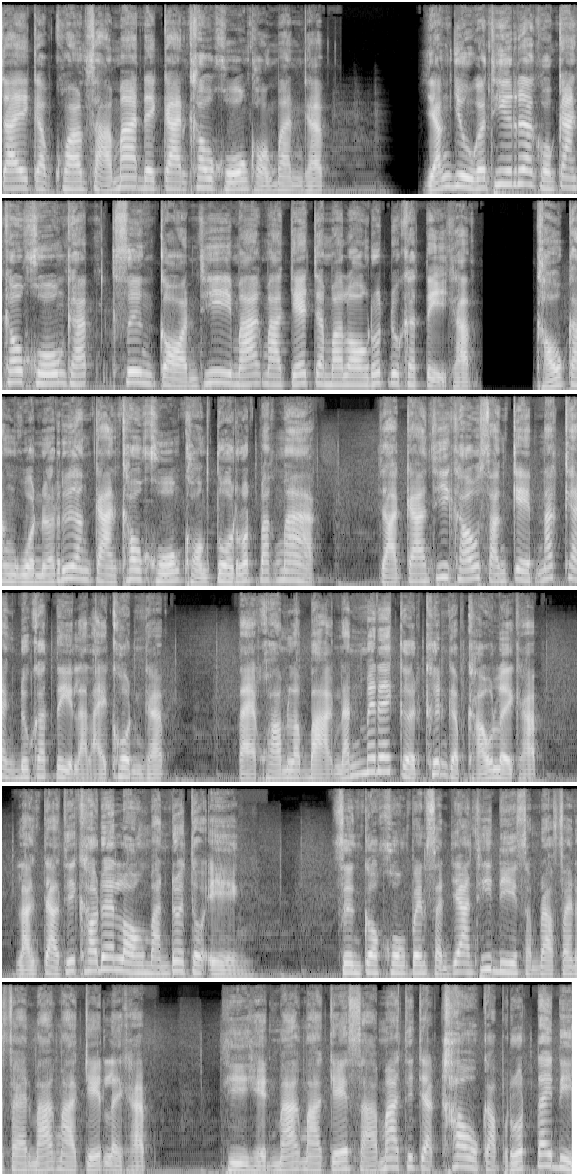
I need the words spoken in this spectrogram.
ใจกับความสามารถในการเข้าโค้งของมันครับ ยังอยู่กันที่เรื่องของการเข้าโค้งครับ ซึ่งก่อนที่มาร์ค มาเกตจะมาลองรถดูคติครับ เขากังวลเรื่องการเข้าโค้งของตัวรถมากๆ จากการที่เขาสังเกตนักแข่งดูคาติหลายๆ คนครับ แต่ความลำบากนั้นไม่ได้เกิดขึ้นกับเขาเลยครับ หลังจากที่เขาได้ลองมันด้วยตัวเอง ซึ่งก็คงเป็นสัญญาณที่ดีสำหรับแฟนๆมาร์คมาเกตเลยครับ ที่เห็นมาร์คมาเกตสามารถที่จะเข้ากับรถได้ดี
